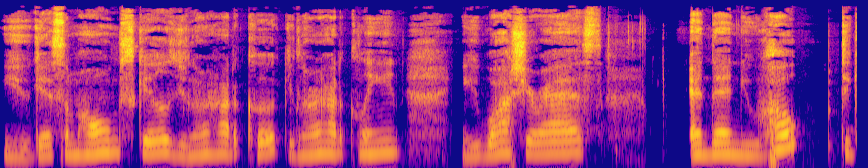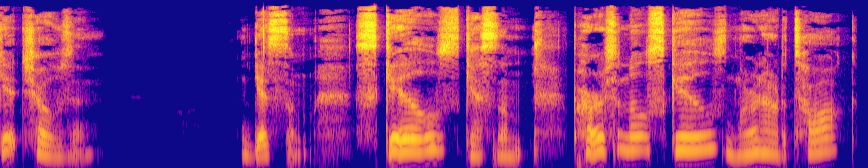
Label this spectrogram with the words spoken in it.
you get some home skills, you learn how to cook, you learn how to clean, you wash your ass, and then you hope to get chosen get some skills, get some personal skills, learn how to talk,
